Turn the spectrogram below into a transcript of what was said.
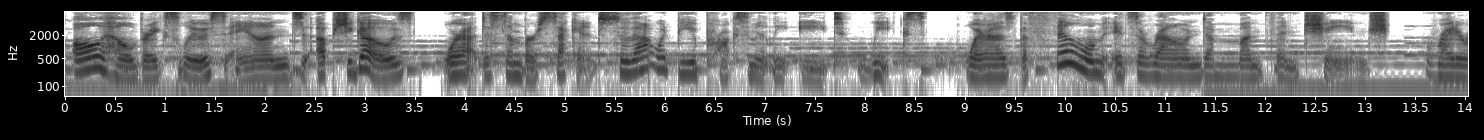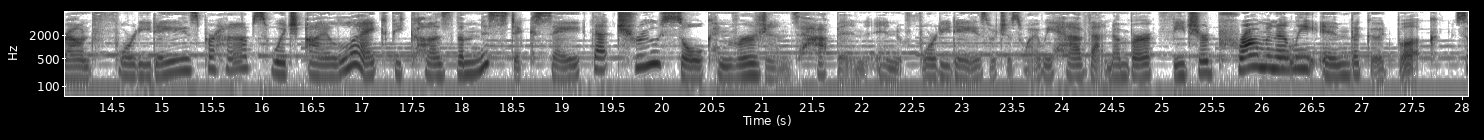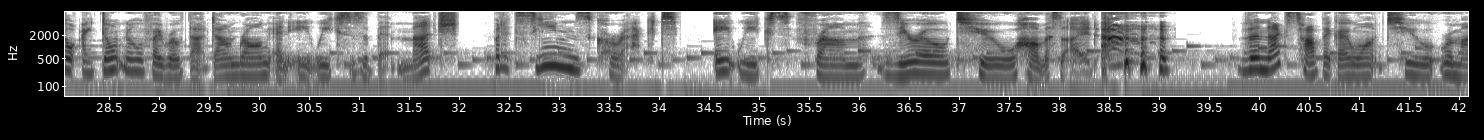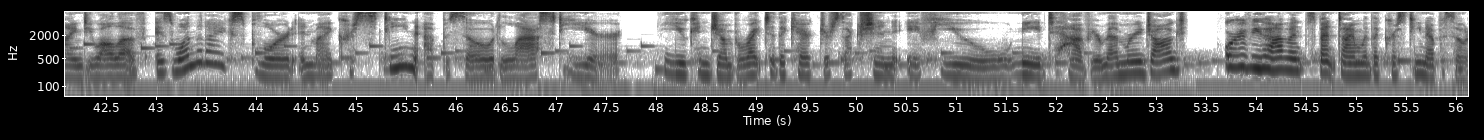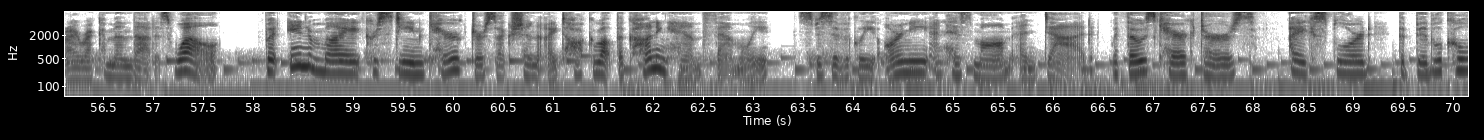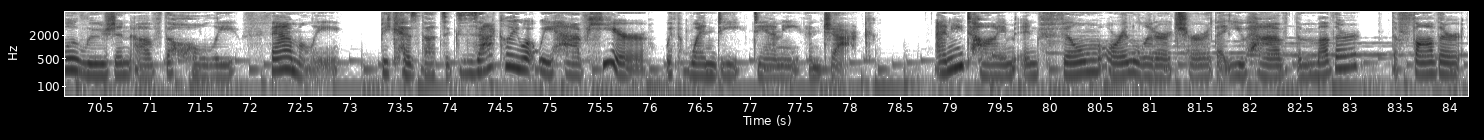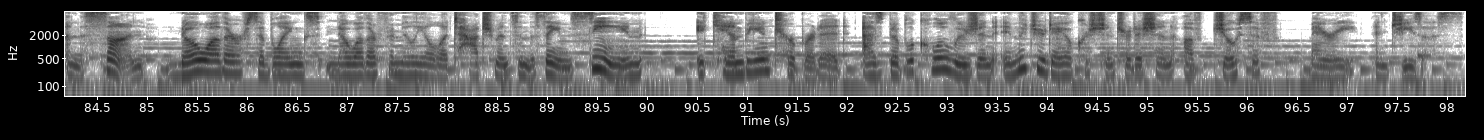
all hell breaks loose and up she goes, we're at December 2nd. So, that would be approximately eight weeks. Whereas the film, it's around a month and change right around 40 days, perhaps, which I like because the mystics say that true soul conversions happen in 40 days, which is why we have that number featured prominently in the good book. So I don't know if I wrote that down wrong and eight weeks is a bit much, but it seems correct. Eight weeks from zero to homicide. The next topic I want to remind you all of is one that I explored in my Christine episode last year. You can jump right to the character section if you need to have your memory jogged, or if you haven't spent time with the Christine episode, I recommend that as well. But in my Christine character section, I talk about the Cunningham family, specifically Arnie and his mom and dad. With those characters, I explored the biblical illusion of the Holy Family, because that's exactly what we have here with Wendy, Danny, and Jack. Anytime in film or in literature that you have the mother, the father, and the son, no other siblings, no other familial attachments in the same scene, it can be interpreted as biblical allusion in the Judeo Christian tradition of Joseph, Mary, and Jesus.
